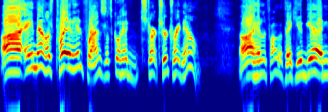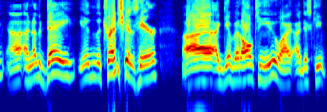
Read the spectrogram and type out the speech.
Uh, amen. Let's pray it in, friends. Let's go ahead and start church right now. Uh, Heavenly Father, thank you again. Uh, another day in the trenches here. Uh, I give it all to you. I, I just keep,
